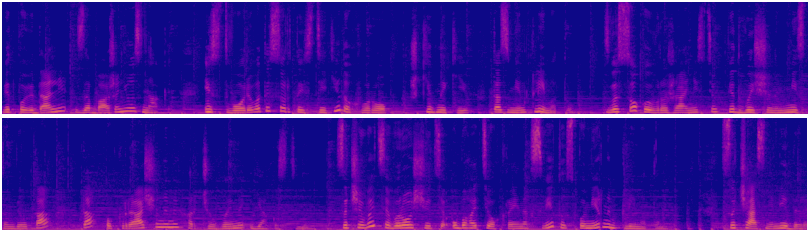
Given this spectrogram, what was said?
відповідальні за бажані ознаки, і створювати сорти стійкі до хвороб, шкідників та змін клімату з високою врожайністю, підвищеним містом білка та покращеними харчовими якостями. Сочевиця вирощується у багатьох країнах світу з помірним кліматом. Сучасні лідери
